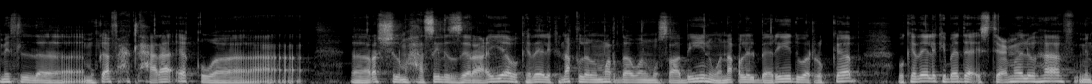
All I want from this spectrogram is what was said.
مثل آه، مكافحة الحرائق و آه، رش المحاصيل الزراعية وكذلك نقل المرضى والمصابين ونقل البريد والركاب وكذلك بدأ استعمالها من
